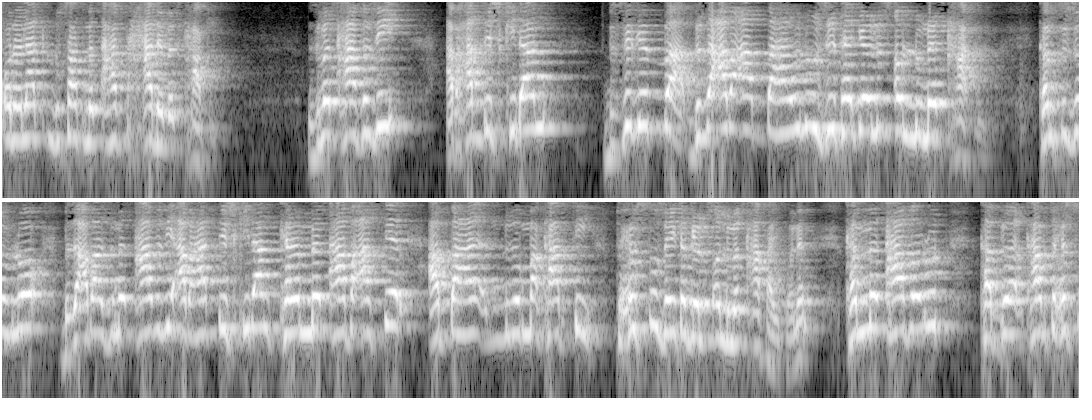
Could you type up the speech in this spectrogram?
ቆነና ቅዱሳት መፅሓፍቲ ሓደ መፅሓፍ እዩ። እዚ መፅሓፍ እዚ ኣብ ሓድሽ ኪዳን ብዝግባእ ብዛዕባ ኣባህሉ ዝተገልፀሉ መፅሓፍ እዩ ከምቲ ዝብሎ ብዛዕባ እዚ መፅሓፍ እዚ ኣብ ሓድሽ ኪዳን ከም መፅሓፍ ኣስቴር ድማ ካብቲ ትሕዝቱ ዘይተገልፀሉ መፅሓፍ ኣይኮነን። ከም መፅሓፈ ሩድ ካብ ትሕዝቱ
